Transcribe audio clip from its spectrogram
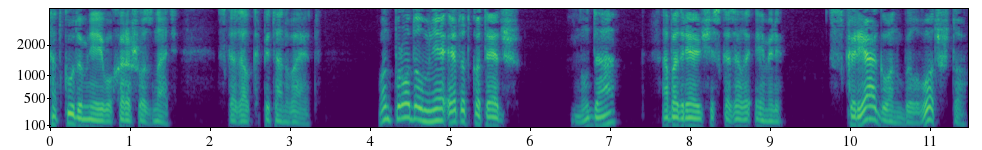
Откуда мне его хорошо знать? — сказал капитан Вайет. — Он продал мне этот коттедж. — Ну да, — ободряюще сказала Эмили. — Скряга он был, вот что,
